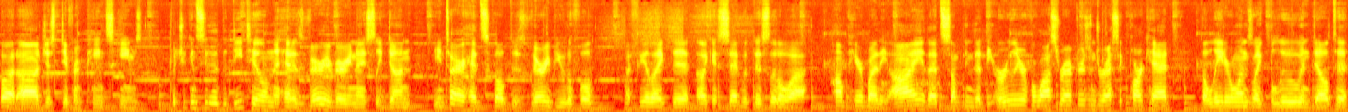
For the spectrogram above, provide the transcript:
but uh, just different paint schemes. But you can see that the detail on the head is very, very nicely done. The entire head sculpt is very beautiful. I feel like that, like I said, with this little uh, hump here by the eye, that's something that the earlier Velociraptors in Jurassic Park had. The later ones like Blue and Delta,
